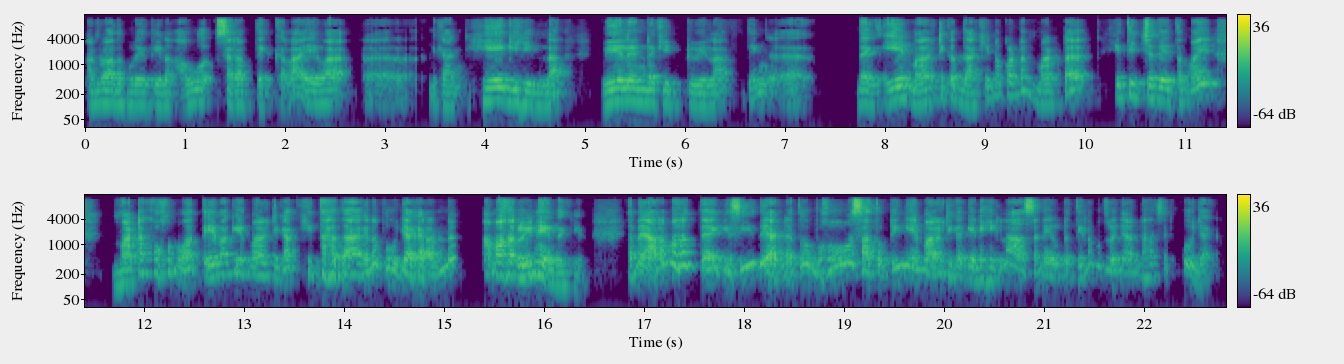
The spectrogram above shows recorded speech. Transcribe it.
අනුරාධපුරයේ තියෙන අවුව සැරත් එක්කලා ඒවා නිකන් හේ ගිහිල්ලා වේලෙන්න කිට්ටු වෙලා ඉතින් දැන් ඒ මල් ටික දකිනකොට මට හිතිච්ච දේ තමයි මට කොහොමවත් ඒ වගේ මල් ටිකක් හිත හදාගෙන පූජා කරන්න අමාරුයි නේද කියලා. හැබැයි අර මහත්තයා කිසි දෙයක් නැතුව බොහෝම සතුටින් මේ මල් ටික ගෙනහිල්ලා ආසනයේ උඩ තියලා බුදුරජාණන් වහන්සේට පූජා කළා.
